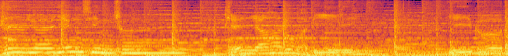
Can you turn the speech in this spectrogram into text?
日月映星辰，天涯若比邻。一个道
